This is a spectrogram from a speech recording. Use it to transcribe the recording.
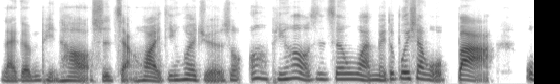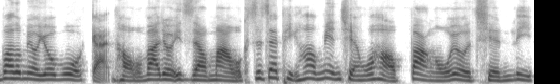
来跟品浩老师讲话，一定会觉得说：“哦，品浩老师真完美，都不会像我爸，我爸都没有幽默感。”哈，我爸就一直要骂我。可是，在品浩面前，我好棒哦，我有潜力，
